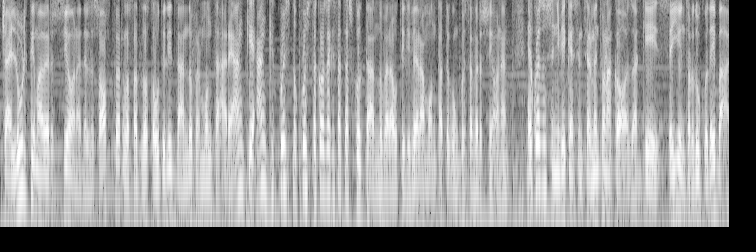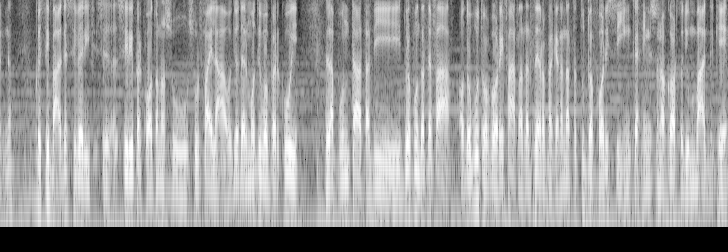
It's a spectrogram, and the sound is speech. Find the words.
cioè l'ultima versione del software lo sto, lo sto utilizzando per montare. Anche, anche questo, questa cosa che state ascoltando verrà, utili, verrà montata con questa versione. E questo significa essenzialmente una cosa che se io introduco dei bug questi bug si, verif- si ripercuotono su, sul file audio. Del motivo per cui la puntata di due puntate fa ho dovuto proprio rifarla da zero perché era andata tutto fuori sync e mi sono accorto di un bug che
